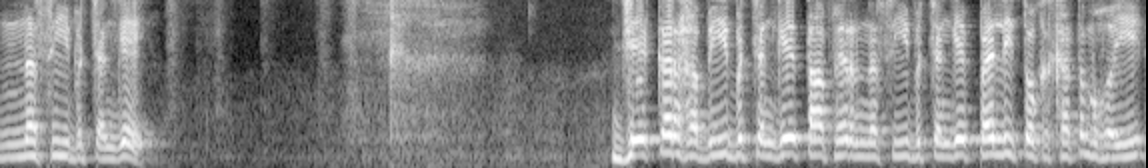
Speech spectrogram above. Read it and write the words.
ਨਸੀਬ ਚੰਗੇ। ਜੇਕਰ ਹਬੀਬ ਚੰਗੇ ਤਾਂ ਫਿਰ ਨਸੀਬ ਚੰਗੇ ਪਹਿਲੀ ਤੁਕ ਖਤਮ ਹੋਈ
